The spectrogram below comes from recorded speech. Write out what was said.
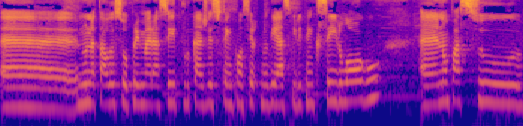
Ah, no Natal eu sou a primeira a sair porque às vezes tenho concerto no dia a seguir e tenho que sair logo. Ah, não passo.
